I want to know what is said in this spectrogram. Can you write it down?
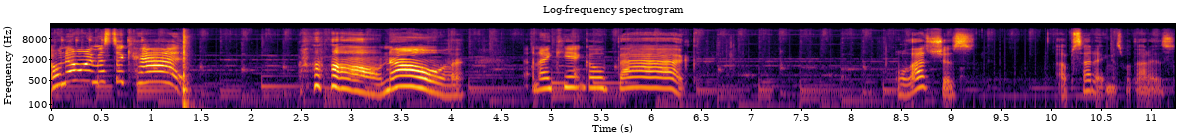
Oh no, I missed a cat! Oh no! And I can't go back. Well, that's just upsetting is what that is.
